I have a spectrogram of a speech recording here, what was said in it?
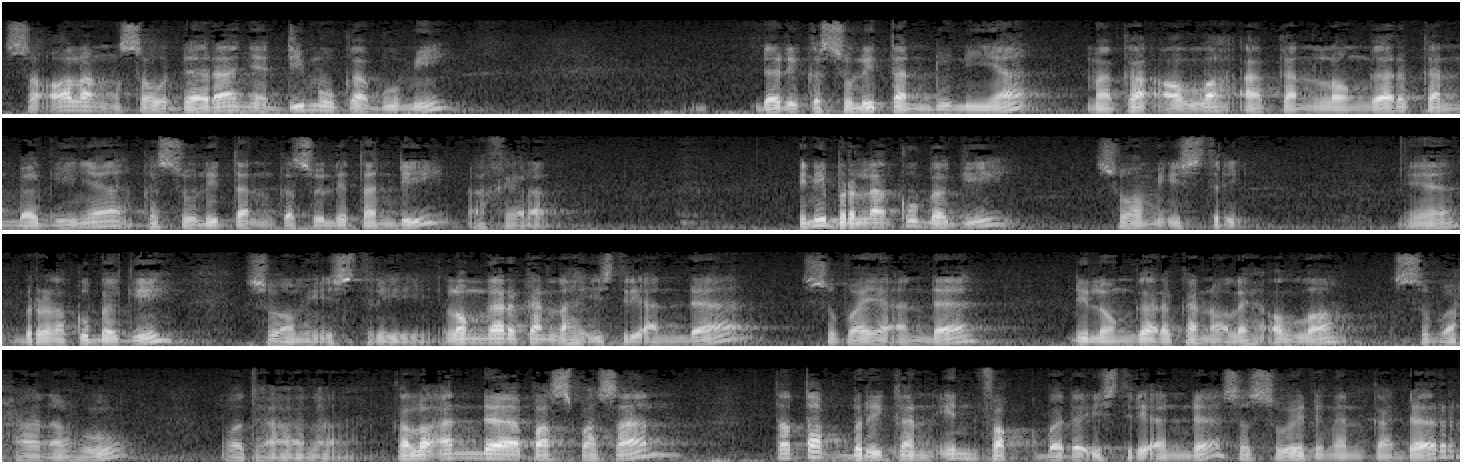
seorang saudaranya di muka bumi dari kesulitan dunia, maka Allah akan longgarkan baginya kesulitan-kesulitan di akhirat. Ini berlaku bagi suami istri. Ya, berlaku bagi suami istri. Longgarkanlah istri Anda supaya Anda dilonggarkan oleh Allah Subhanahu wa taala. Kalau Anda pas-pasan, tetap berikan infak kepada istri Anda sesuai dengan kadar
